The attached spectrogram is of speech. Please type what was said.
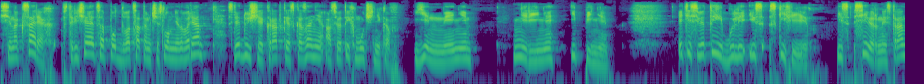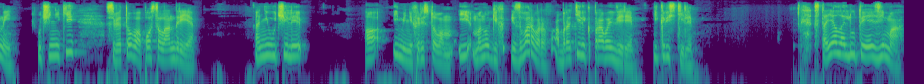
синаксарях встречается под 20 числом января следующее краткое сказание о святых мучеников Еннене, Нерине и Пине. Эти святые были из Скифии, из северной страны, ученики святого апостола Андрея. Они учили о имени Христовом, и многих из варваров обратили к правой вере и крестили. Стояла лютая зима,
